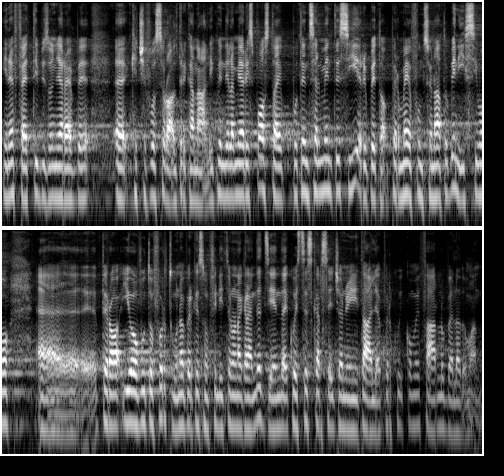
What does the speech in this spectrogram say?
in effetti bisognerebbe eh, che ci fossero altri canali. Quindi la mia risposta è potenzialmente sì, ripeto, per me ha funzionato benissimo, eh, però io ho avuto fortuna perché sono finita in una grande azienda e queste scarseggiano in Italia, per cui come farlo? Bella domanda.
